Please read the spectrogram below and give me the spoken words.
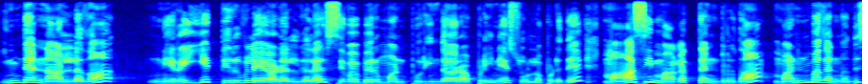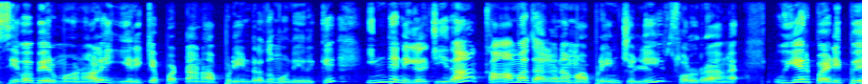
இந்த நாளில் தான் நிறைய திருவிளையாடல்களை சிவபெருமான் புரிந்தார் அப்படின்னே சொல்லப்படுது. மாசி மகத்தன்று தான் மன்மதன் வந்து சிவபெருமானால் எரிக்கப்பட்டான் அப்படின்றதும் ஒன்று இருக்குது இந்த நிகழ்ச்சி தான் காமதகனம் அப்படின்னு சொல்லி சொல்கிறாங்க உயர் படிப்பு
